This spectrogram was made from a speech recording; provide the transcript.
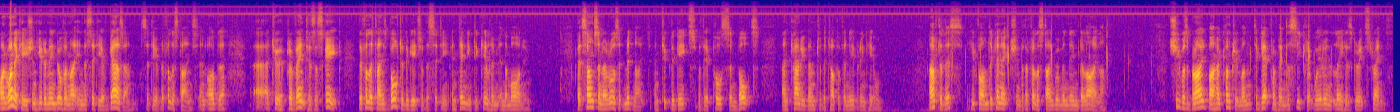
On one occasion he remained overnight in the city of Gaza, city of the Philistines, in order uh, to prevent his escape, the Philistines bolted the gates of the city, intending to kill him in the morning. But Samson arose at midnight and took the gates with their posts and bolts and carried them to the top of a neighbouring hill. After this, he formed a connection with a Philistine woman named Delilah. She was bribed by her countrymen to get from him the secret wherein lay his great strength.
